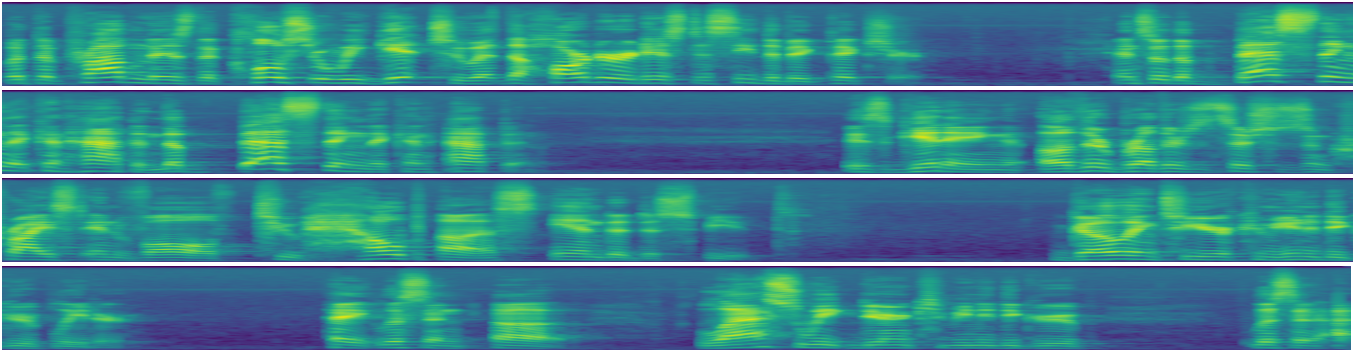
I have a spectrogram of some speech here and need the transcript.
But the problem is, the closer we get to it, the harder it is to see the big picture. And so, the best thing that can happen, the best thing that can happen, is getting other brothers and sisters in Christ involved to help us end a dispute. Going to your community group leader. Hey, listen, uh, last week during community group, listen, I,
